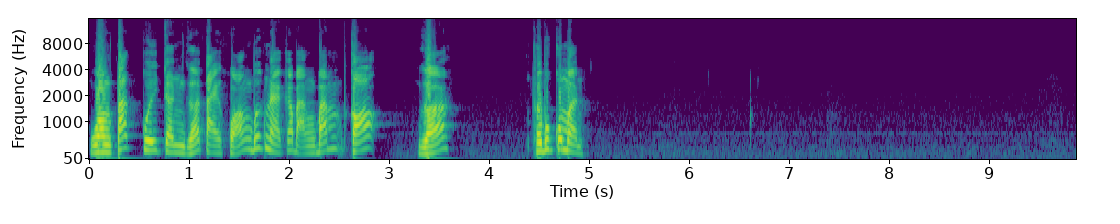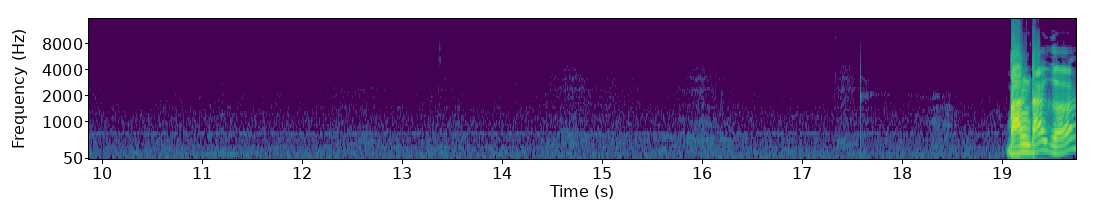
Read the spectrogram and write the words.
Hoàn tất quy trình gỡ tài khoản, bước này các bạn bấm có, gỡ Facebook của mình. Bạn đã gỡ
